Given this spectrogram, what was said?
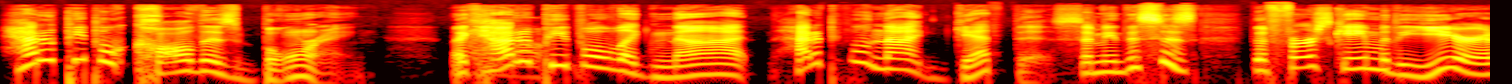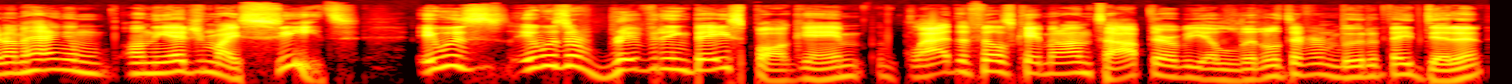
how do people call this boring? Like, how do people like not? How do people not get this? I mean, this is the first game of the year, and I'm hanging on the edge of my seat. It was it was a riveting baseball game. Glad the Phils came out on top. There would be a little different mood if they didn't.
